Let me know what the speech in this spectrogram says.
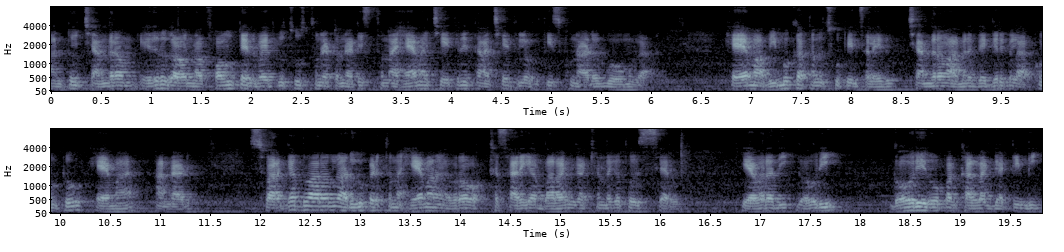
అంటూ చంద్రం ఎదురుగా ఉన్న ఫౌంటైన్ వైపుకు చూస్తున్నట్టు నటిస్తున్న హేమ చేతిని తన చేతిలోకి తీసుకున్నాడు గోముగా. హేమ విముఖతను చూపించలేదు. చంద్రం ఆమెను దగ్గరికి లాక్కుంటూ హేమ అన్నాడు. స్వర్గద్వారంలో అడుగు పెడుతున్న హేమను ఎవరో ఒక్కసారిగా బలంగా కిందకు తోసేశారు. ఎవరది? గౌరీ? గౌరీ రూపం కళ్ళకు గట్టింది.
